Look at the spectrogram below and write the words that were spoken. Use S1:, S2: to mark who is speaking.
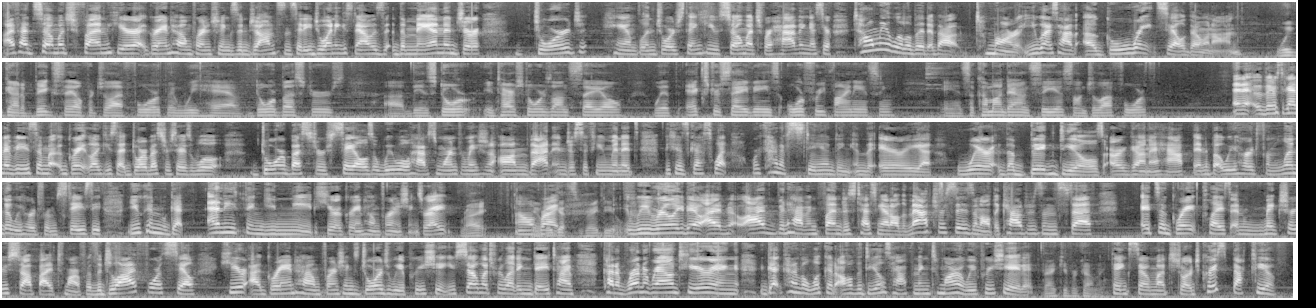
S1: I've had so much fun here at Grand Home Furnishings in Johnson City. Joining us now is the manager, George Hamblin. George, thank you so much for having us here. Tell me a little bit about tomorrow. You guys have a great sale going on.
S2: We've got a big sale for July 4th, and we have doorbusters. Uh, the store, entire store is on sale with extra savings or free financing. And so come on down and see us on July 4th.
S1: And there's going to be some great, like you said, doorbuster sales. We'll doorbuster sales. We will have some more information on that in just a few minutes because guess what? We're kind of standing in the area where the big deals are going to happen. But we heard from Linda, we heard from Stacy. You can get anything you need here at Grand Home Furnishings, right?
S2: Right.
S1: All
S2: yeah,
S1: right.
S2: We got some great deals.
S1: We really do. I've, I've been having fun just testing out all the mattresses and all the couches and stuff. It's a great place, and make sure you stop by tomorrow for the July 4th sale here at Grand Home Furnishings. George, we appreciate you so much for letting Daytime kind of run around here and get kind of a look at all the deals happening tomorrow. We appreciate it.
S2: Thank you for coming.
S1: Thanks so much, George. Chris, back to you.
